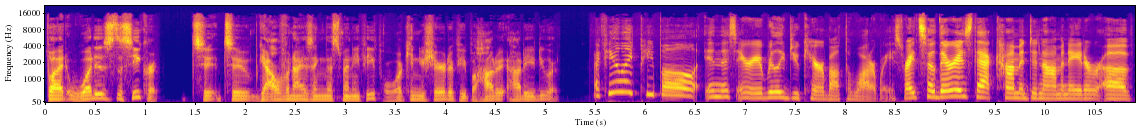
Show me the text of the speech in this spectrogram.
But what is the secret to, to galvanizing this many people? What can you share to people? How do, how do you do it? I feel like people in this area really do care about the waterways, right? So there is that common denominator of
